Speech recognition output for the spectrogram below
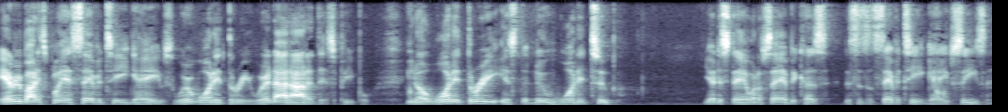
Everybody's playing 17 games. We're one and three. We're not out of this, people. You know, one and three is the new one and two. You understand what I'm saying? Because this is a 17 game season.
